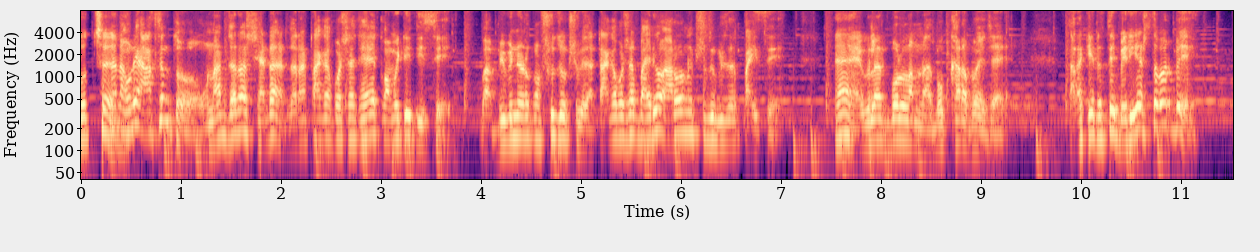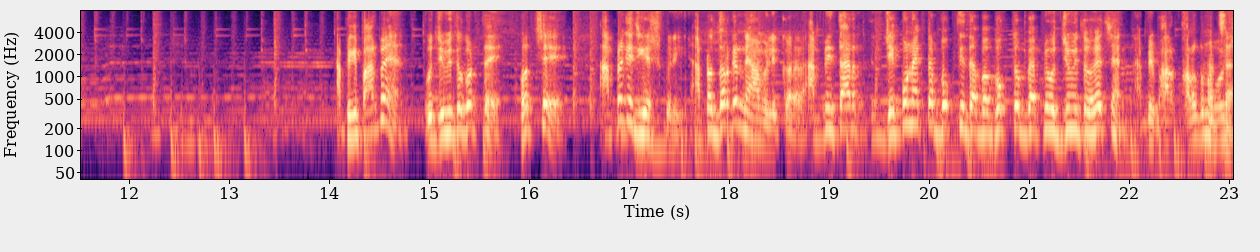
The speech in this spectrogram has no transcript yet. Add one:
করছেন? না না উনি আছেন তো। ওনার যারা শ্যাডার যারা টাকা পয়সা খেয়ে কমিটি দিছে বা বিভিন্ন রকম সুযোগ সুবিধা টাকা পয়সার বাইরেও আরও অনেক সুযোগ সুবিধা পাইছে। হ্যাঁ এগুলো আর বললাম না, বুক খারাপ হয়ে যায়। তারা কি এটাতে বেরিয়ে আসতে পারবে? আপনি কি পারবেন? উজ্জীবিত করতে? হচ্ছে? আপনাকে জিজ্ঞেস করি আপনার দরকার নেই আওয়ামী লীগ করার। আপনি তার যে কোনো একটা বক্তৃতা বা বক্তব্যে আপনি উজ্জীবিত হয়েছেন? আপনি ভালো- কোনো আচ্ছা?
